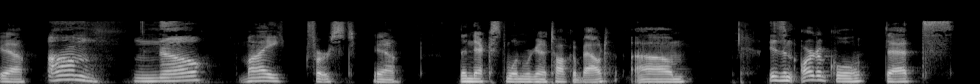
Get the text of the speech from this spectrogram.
Yeah. Um, no. My first. Yeah. The next one we're gonna talk about. Um. Is an article that's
